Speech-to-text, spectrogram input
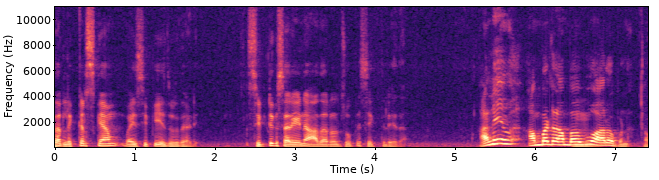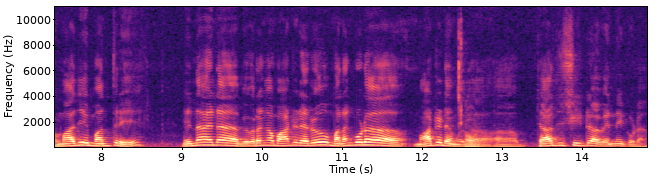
సార్ లిక్కర్ స్కామ్ వైసీపీ ఎదురుదాడి. సిట్టుకు సరైన ఆధారాలు చూపే శక్తి లేదా? అని అంబటి రాంబాబు ఆరోపణ. మాజీ మంత్రి నిన్న ఆయన వివరంగా మాట్లాడారు మనం కూడా మాట్లాడాము కదా ఛార్జ్ షీట్ అవన్నీ కూడా.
